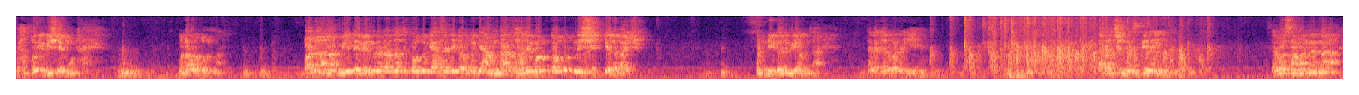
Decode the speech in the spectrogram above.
हा तोही विषय मोठा आहे. कोणावर बोलणार? पण मी देवेंद्र दादाचं कौतुक यासाठी करतो की आमदार झाले म्हणून कौतुक निश्चित केलं पाहिजे. पण निगर्वी आमदार आहे. त्याला गर्व नाहीये. पदाची मस्ती नाही सर्वसामान्यांना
